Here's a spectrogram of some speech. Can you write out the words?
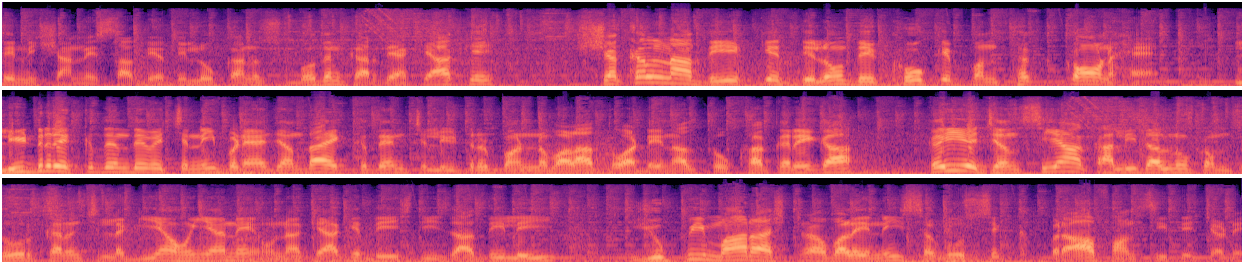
ਤੇ ਨਿਸ਼ਾਨੇ ਸਾਧੇ ਅਤੇ ਲੋਕਾਂ ਨੂੰ ਸੰਬੋਧਨ ਕਰਦਿਆਂ ਕਿਹਾ ਕਿ ਸ਼ਕਲ ਨਾ ਦੇਖ ਕੇ ਦਿਲੋਂ ਦੇਖੋ ਕਿ ਪੰਥਕ ਕੌਣ ਹੈ। ਲੀਡਰ ਇੱਕ ਦਿਨ ਦੇ ਵਿੱਚ ਨਹੀਂ ਬਣਿਆ ਜਾਂਦਾ, ਇੱਕ ਦਿਨ 'ਚ ਲੀਡਰ ਬਣਨ ਵਾਲਾ ਤੁਹਾਡੇ ਨਾਲ ਧੋਖਾ ਕਰੇਗਾ। ਕਈ ਏਜੰਸੀਆਂ ਅਕਾਲੀ ਦਲ ਨੂੰ ਕਮਜ਼ੋਰ ਕਰਨ 'ਚ ਲੱਗੀਆਂ ਹੋਈਆਂ ਨੇ। ਉਹਨਾਂ ਕਿਹਾ ਕਿ ਦੇਸ਼ ਦੀ ਆਜ਼ਾਦੀ ਲਈ ਯੂਪੀ ਮਹਾਰਾਸ਼ਟਰ ਵਾਲੇ ਨਹੀਂ, ਸਗੋਂ ਸਿੱਖ ਭਰਾ ਫਾਂਸੀ ਤੇ ਚੜੇ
